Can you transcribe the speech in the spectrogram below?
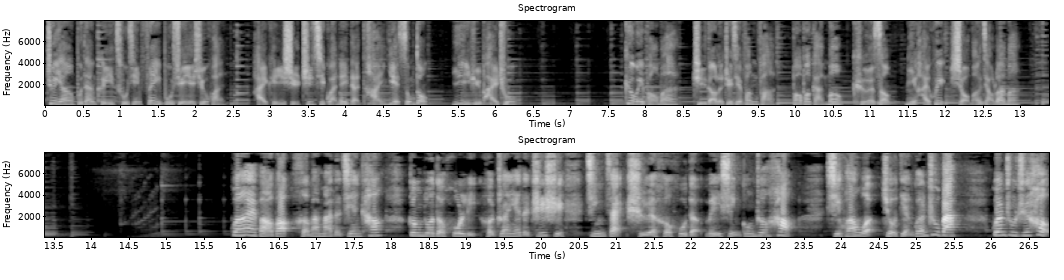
这样不但可以促进肺部血液循环，还可以使支气管内的痰液松动，易于排出。各位宝妈知道了这些方法，宝宝感冒咳嗽，你还会手忙脚乱吗？关爱宝宝和妈妈的健康，更多的护理和专业的知识尽在十月呵护的微信公众号。喜欢我就点关注吧，关注之后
